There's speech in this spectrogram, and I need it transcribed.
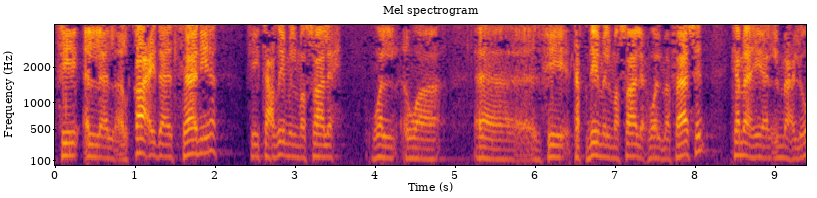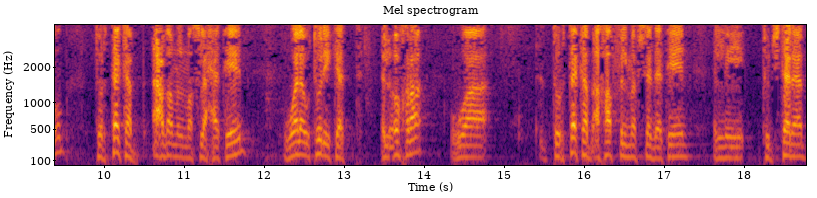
في القاعدة الثانية في تعظيم المصالح وال في تقديم المصالح والمفاسد كما هي المعلوم ترتكب أعظم المصلحتين ولو تركت الأخرى وترتكب أخف المفسدتين اللي تجتنب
